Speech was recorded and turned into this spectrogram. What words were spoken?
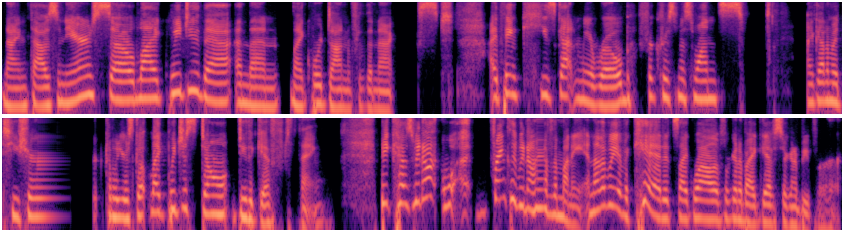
nine thousand years. So like we do that and then like we're done for the next. I think he's gotten me a robe for Christmas once. I got him a t-shirt a couple years ago. Like we just don't do the gift thing because we don't. Frankly, we don't have the money. And now that we have a kid, it's like, well, if we're gonna buy gifts, they're gonna be for her.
